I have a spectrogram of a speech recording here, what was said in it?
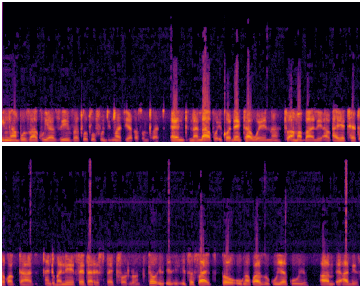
iingcambu zakho uyaziva xa xa ufunda incwadi yakasomgxada and nalapho iconnecta wena to amabali ayethethwa kwakudala and uba ne-further respect for loo nto. So it, it, it's a site. So ungakwazi ukuya kuyo um e-alice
